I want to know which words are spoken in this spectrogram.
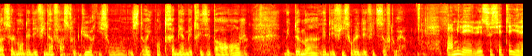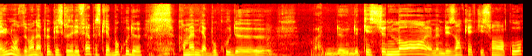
Pas seulement des défis d'infrastructure qui sont historiquement très bien maîtrisés par Orange, mais demain, les défis sont les défis de software. Parmi les, les sociétés, il y en a une, on se demande un peu qu'est-ce que vous allez faire parce qu'il y a beaucoup de, quand même, il y a beaucoup de, de, de questionnements et même des enquêtes qui sont en cours.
